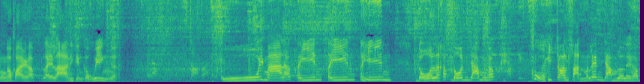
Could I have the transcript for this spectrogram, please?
งเข้าไปครับไลลานี่ถึงกับวิ่งอะโอ้ยมาแล้วตีนตีนตีน โดนแล้วครับ โดนยำครับโอ้พี่จอนสันมาเล่นยำเราเลยครับ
